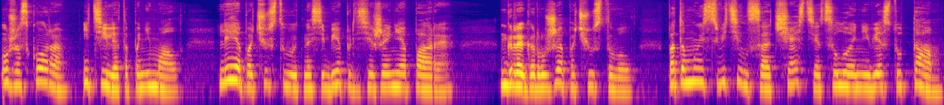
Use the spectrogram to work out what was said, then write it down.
Уже скоро, и Тиль это понимал, Лея почувствует на себе притяжение пары. Грегор уже почувствовал, потому и светился от счастья, целуя невесту там,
